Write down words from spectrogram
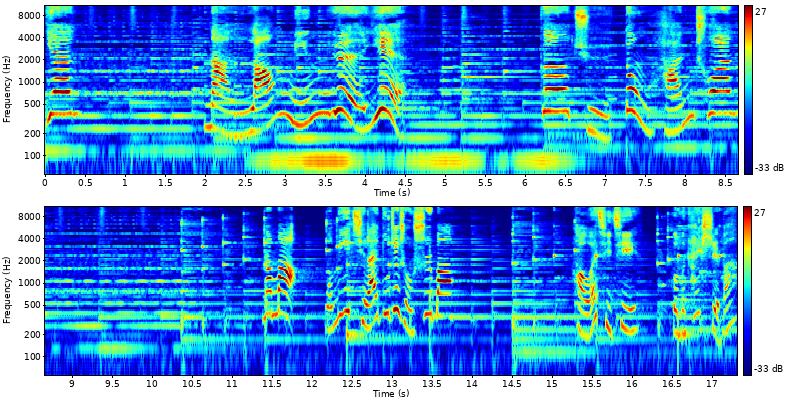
烟。暖郎明月夜，歌曲动寒川。妈妈，我们一起来读这首诗吧。好啊，琪琪，我们开始吧。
